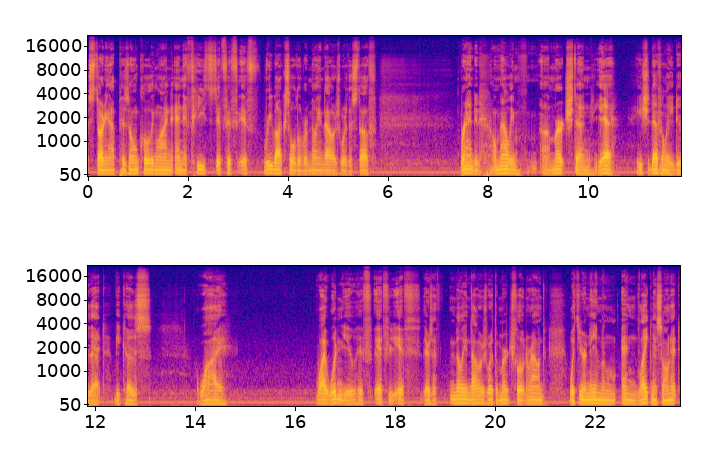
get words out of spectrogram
starting up his own clothing line, and if he's if if if Reebok sold over a million dollars worth of stuff, branded O'Malley uh, merch, then yeah, he should definitely do that because why? Why wouldn't you? If if if there's a million dollars worth of merch floating around with your name and, and likeness on it,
